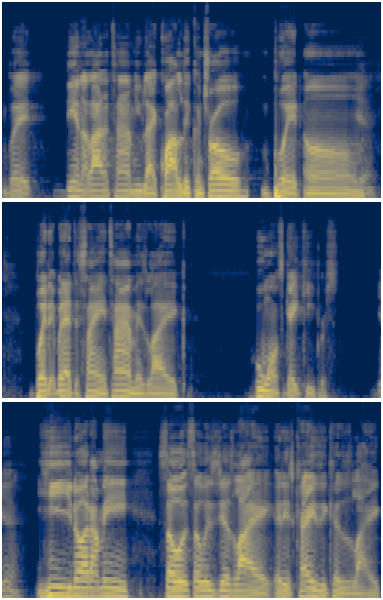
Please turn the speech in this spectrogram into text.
but then a lot of time you like quality control, but um, Yeah. but but at the same time, it's like who wants gatekeepers? Yeah. you know what I mean? So so it's just like it is crazy because like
